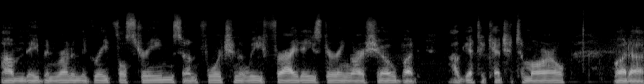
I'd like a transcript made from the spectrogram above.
Um, they've been running the Grateful streams, unfortunately, Fridays during our show, but I'll get to catch it tomorrow. But uh,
